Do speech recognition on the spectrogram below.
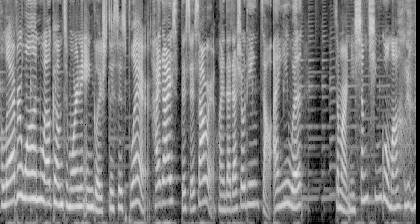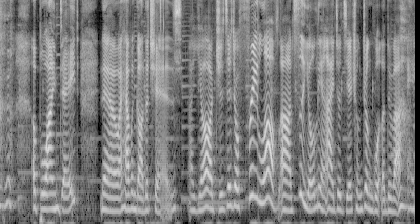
Hello everyone, welcome to Morning English. This is Blair. Hi guys, this is Summer. 欢迎大家收听早安英文。Summer，你相亲过吗？A blind date? No, I haven't got the chance. 哎呦，直接就 free love 啊，自由恋爱就结成正果了，对吧？哎，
